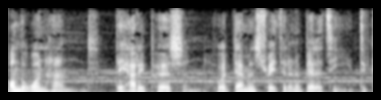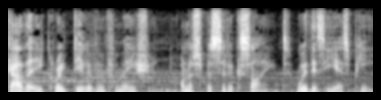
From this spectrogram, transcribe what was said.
On the one hand, they had a person who had demonstrated an ability to gather a great deal of information on a specific site with his ESP.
